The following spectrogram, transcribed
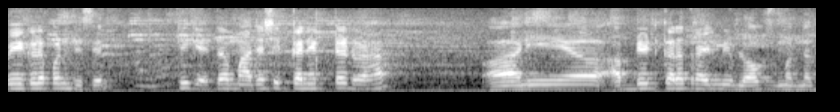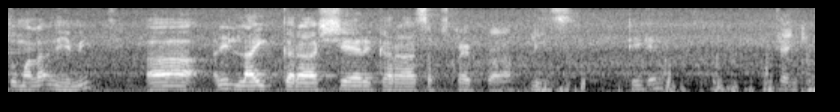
वेगळं पण दिसेल. ठीक आहे तर माझ्याशी कनेक्टेड राहा. आणि अपडेट करत राहील मी ब्लॉग्समधनं तुम्हाला नेहमी. आणि लाईक करा शेअर करा सबस्क्राईब करा प्लीज ठीक आहे? थँक्यू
